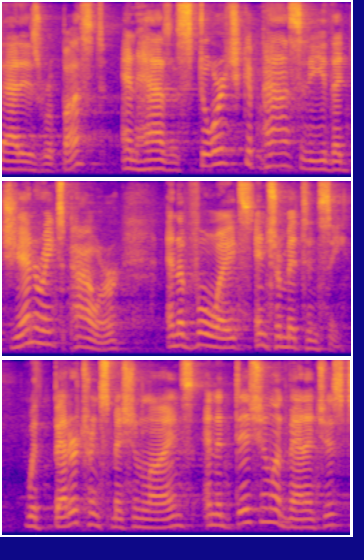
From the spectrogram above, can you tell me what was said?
that is robust and has a storage capacity that generates power and avoids intermittency with better transmission lines and additional advantages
